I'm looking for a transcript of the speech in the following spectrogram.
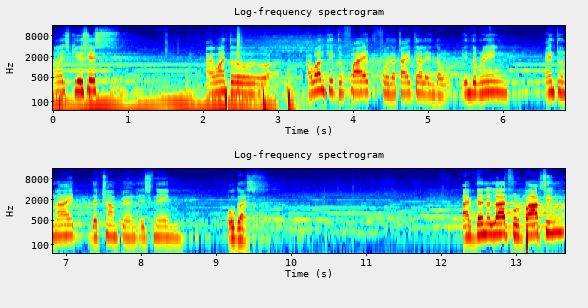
No excuses. I want to I wanted to fight for the title in the in the ring and tonight the champion is named Ugas. I've done a lot for boxing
